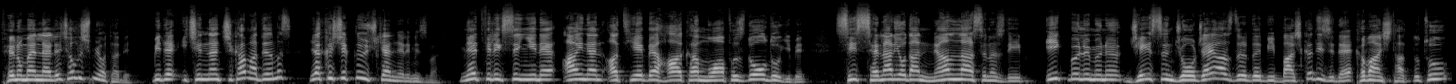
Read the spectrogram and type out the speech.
fenomenlerle çalışmıyor tabii. Bir de içinden çıkamadığımız yakışıklı üçgenlerimiz var. Netflix'in yine aynen Atiye ve Hakan muhafızda olduğu gibi siz senaryodan ne anlarsınız deyip ilk bölümünü Jason George'a yazdırdığı bir başka dizide Kıvanç Tatlıtuğ,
